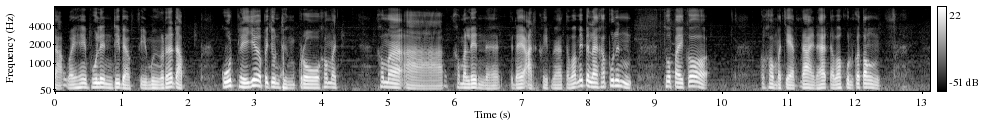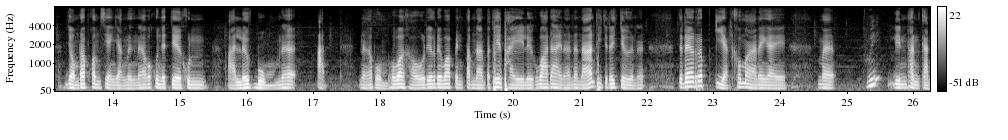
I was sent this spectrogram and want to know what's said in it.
กะไว้ให้ผู้เล่นที่แบบฝีมือระดับ Good Player ไปจนถึงโปรเข้ามา เข้ามาอ่าเข้ามาเล่นนะฮะจะได้อัดคลิปนะ แต่ว่าไม่เป็นไรครับผู้เล่นทั่วไปก็ก็เข้ามาแจมได้นะฮะแต่ว่าคุณก็ต้องยอมรับความเสี่ยงอย่างหนึ่งนะครับว่าคุณจะเจอคุณอ่าเลิฟบุ๋มนะฮะอัดนะครับผมเพราะว่าเขาเรียกได้ว่าเป็นตำนานประเทศไทยเลยก็ว่าได้นะนานๆที่จะได้เจอนะฮะจะได้รับเกียรติเข้ามาในไงมาทุยลิ้นพันกัน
